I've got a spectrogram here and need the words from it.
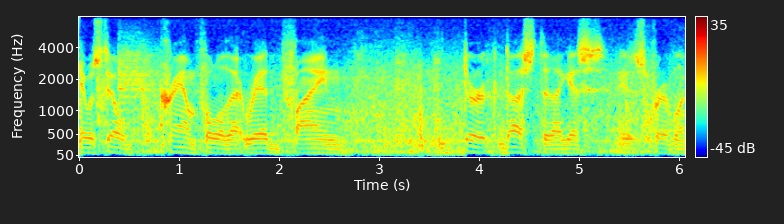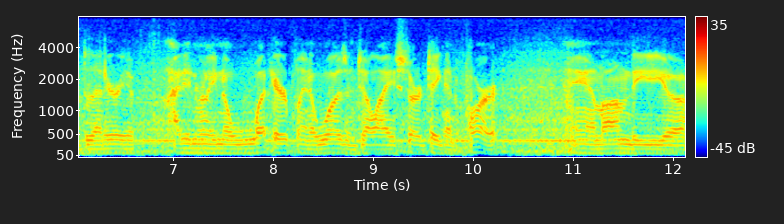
it was still crammed full of that red, fine dirt, dust that I guess is prevalent to that area. I didn't really know what airplane it was until I started taking it apart. And on the, uh,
